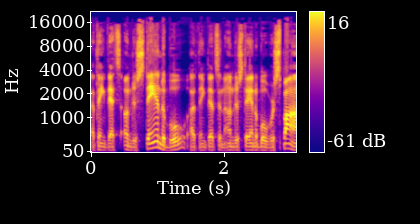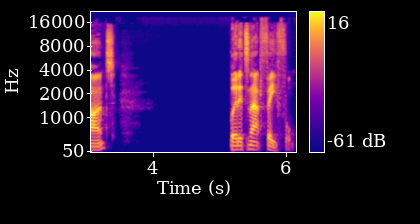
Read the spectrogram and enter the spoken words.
I think that's understandable. I think that's an understandable response, but it's not faithful.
